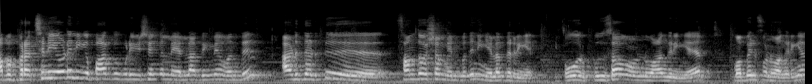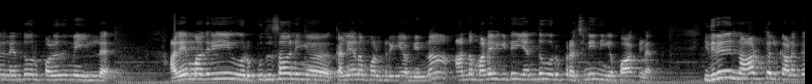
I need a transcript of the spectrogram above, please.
அப்போ பிரச்சனையோடு நீங்கள் பார்க்கக்கூடிய விஷயங்கள் எல்லாத்துக்குமே வந்து அடுத்தடுத்து சந்தோஷம் என்பது நீங்கள் இழந்துடுறீங்க. இப்போது ஒரு புதுசாக ஒன்று வாங்குறீங்க மொபைல் ஃபோன் வாங்குறீங்க அதில் எந்த ஒரு பழுதுமே இல்லை. அதே மாதிரி ஒரு புதுசாக நீங்கள் கல்யாணம் பண்ணுறீங்க அப்படின்னா அந்த மனைவிக்கிட்ட எந்த ஒரு பிரச்சனையும் நீங்கள் பார்க்கல. இதுவே நாட்கள் கடக்க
